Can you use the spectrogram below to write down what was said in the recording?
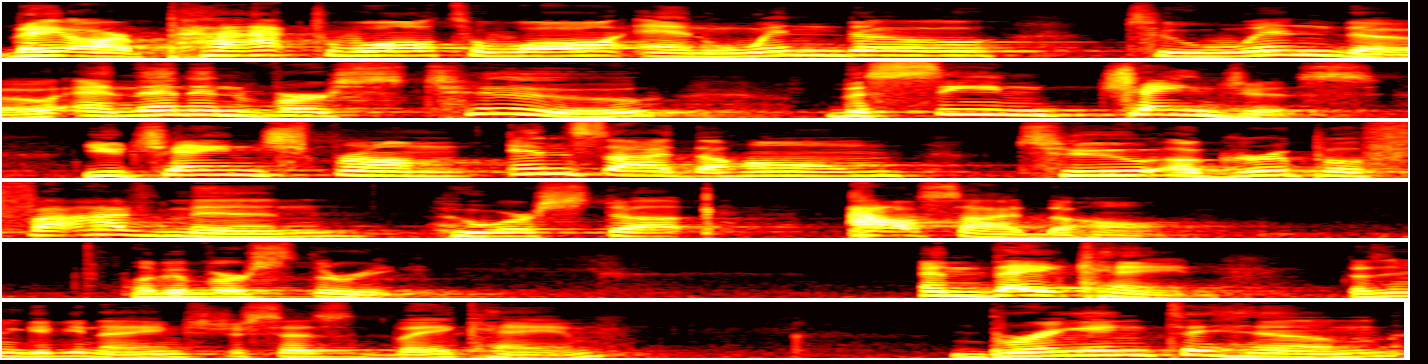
They are packed wall to wall and window to window. And then in verse 2, the scene changes. You change from inside the home to a group of five men who are stuck outside the home. Look at verse 3. And they came. Doesn't even give you names, just says they came, bringing to him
